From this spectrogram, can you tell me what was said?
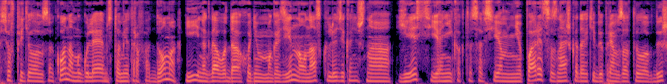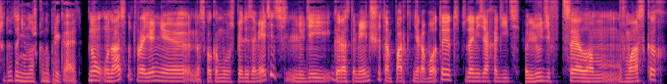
Все в пределах закона. Мы гуляем 100 метров от дома. И иногда вот, да, ходим в магазин. Но у нас люди, конечно, есть. И они как-то совсем не парятся. Знаешь, когда тебе прям в затылок дышит, это немножко напрягает. Ну, у нас вот в районе, насколько мы успели заметить, людей гораздо меньше. Там парк не работает. Туда нельзя ходить. Люди в целом в масках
